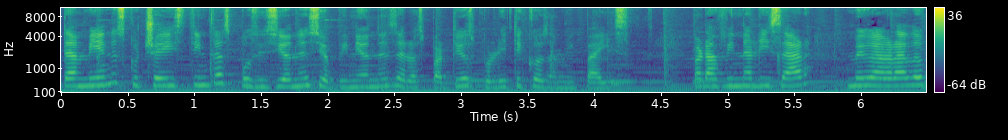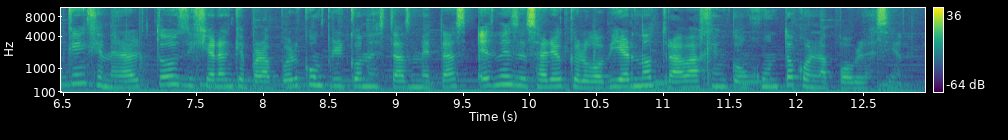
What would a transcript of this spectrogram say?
También escuché distintas posiciones y opiniones de los partidos políticos de mi país. Para finalizar, me agradó que en general todos dijeran que para poder cumplir con estas metas es necesario que el gobierno trabaje en conjunto con la población.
